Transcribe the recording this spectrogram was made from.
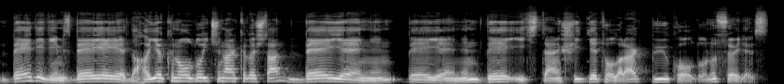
B dediğimiz BY'ye daha yakın olduğu için arkadaşlar BY'nin BY'nin BX'ten şiddet olarak büyük olduğunu söyleriz.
